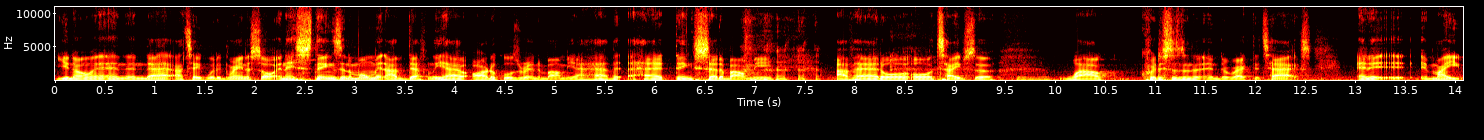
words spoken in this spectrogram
you know, and and that I take with a grain of salt. And it stings in the moment. I've definitely had articles written about me. I have had things said about me. I've had all all types of wild criticism and direct attacks, and it it, it might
